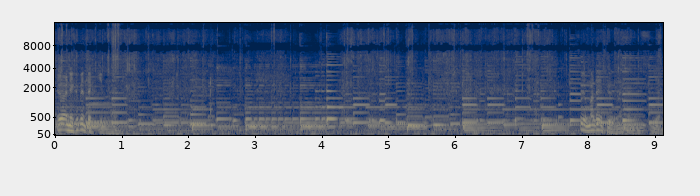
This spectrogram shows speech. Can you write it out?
เอออันนี้ก็เป็นตะกินซื้อมาได้ถึงนะเสียง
